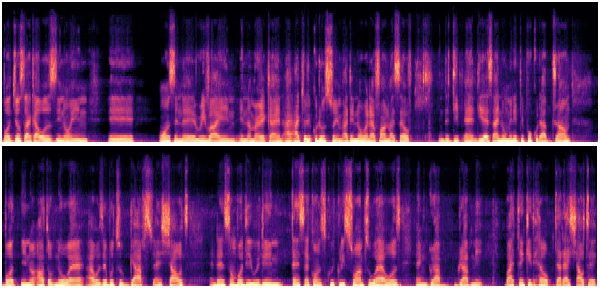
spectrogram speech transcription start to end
but just like i was you know in a once in a river in in america and i actually couldn't swim i didn't know when i found myself in the deep end yes i know many people could have drowned but you know out of nowhere i was able to gasp and shout and then somebody within 10 seconds quickly swam to where I was and grabbed grabbed me. But I think it helped that I shouted.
